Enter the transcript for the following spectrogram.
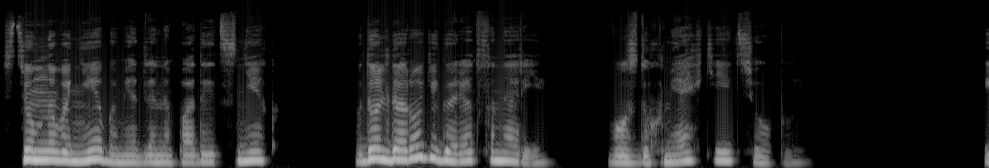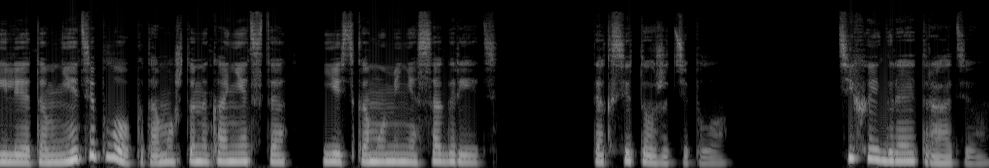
с темного неба медленно падает снег, вдоль дороги горят фонари. Воздух мягкий и теплый. Или это мне тепло, потому что наконец-то есть кому меня согреть. Такси тоже тепло. Тихо играет радио.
